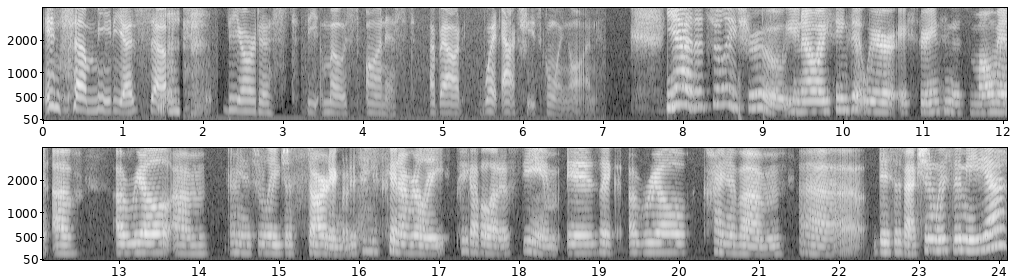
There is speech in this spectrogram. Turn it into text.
in some media so mm-hmm. the artist the most honest about what actually is going on yeah, that's really true. You know, I think that we're experiencing this moment of a real, um, I mean, it's really just starting, but I think it's going to really pick up a lot of steam, is like a real kind of um, uh, disaffection with the media.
